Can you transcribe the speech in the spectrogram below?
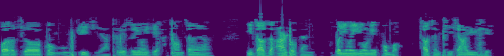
或者说共聚集啊，特别是用一些按疮针啊，易招致二痘感染，或因为用力过猛，造成皮下淤血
